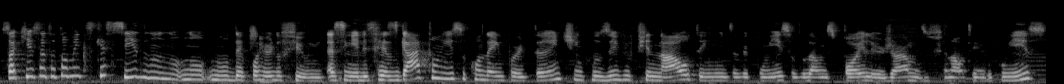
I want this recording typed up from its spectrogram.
Só que isso é totalmente esquecido no, no- no decorrer do filme. Assim, eles resgatam isso quando é importante, inclusive o final tem muito a ver com isso. Eu vou dar um spoiler já, mas o final tem a ver com isso.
